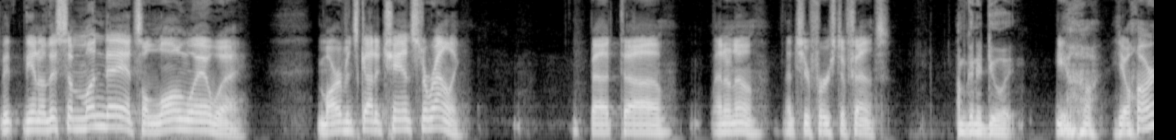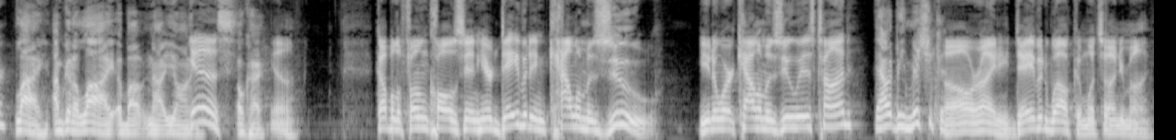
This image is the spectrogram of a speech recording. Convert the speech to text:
It, you know, this is a Monday. It's a long way away. Marvin's got a chance to rally, but uh, I don't know. That's your first offense. I'm going to do it. You are? You are? Lie. I'm gonna lie about not yawning. Yes. Okay. Yeah. A Couple of phone calls in here. David in Kalamazoo. You know where Kalamazoo is, Todd? That would be Michigan. All righty. David, welcome. What's on your mind?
